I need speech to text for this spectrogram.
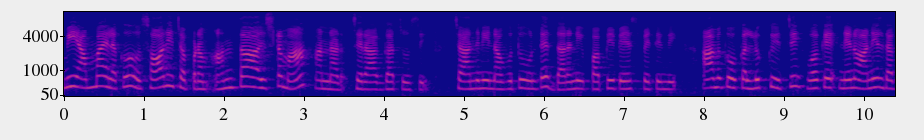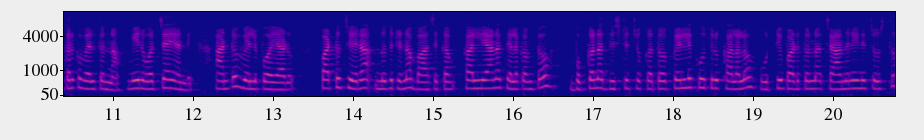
మీ అమ్మాయిలకు సారీ చెప్పడం అంత ఇష్టమా? అన్నాడు చిరాగ్గా చూసి. చాందిని నవ్వుతూ ఉంటే ధరణి పప్పి పేసి పెట్టింది. ఆమెకు ఒక లుక్ ఇచ్చి ఓకే నేను అనిల్ దగ్గరకు వెళ్తున్నా. మీరు వచ్చేయండి అంటూ వెళ్ళిపోయాడు. పట్టు చీర నుదుటిన బాసికం కళ్యాణ తిలకంతో బుగ్గన దిష్టి చుక్కతో పెళ్ళి కూతురు కలలో ఉట్టి పడుతున్న చాందినిని చూస్తూ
